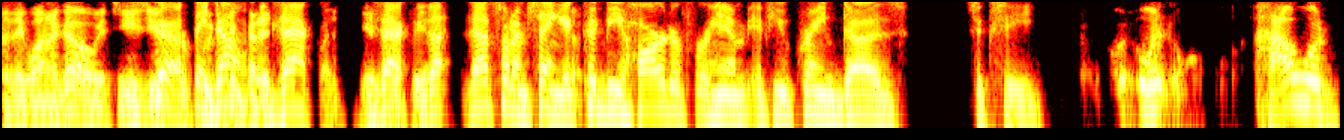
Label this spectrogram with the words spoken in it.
they want to go. It's easier. Yeah, they Putin don't to exactly exactly. That, that's what I'm saying. It could be harder for him if Ukraine does succeed. How would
